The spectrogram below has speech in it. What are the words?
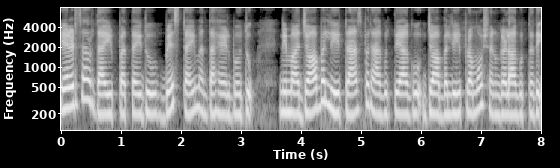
ಎರಡು ಸಾವಿರದ ಇಪ್ಪತ್ತೈದು ಬೆಸ್ಟ್ ಟೈಮ್ ಅಂತ ಹೇಳ್ಬೋದು. ನಿಮ್ಮ ಜಾಬಲ್ಲಿ ಟ್ರಾನ್ಸ್ಫರ್ ಆಗುತ್ತೆ ಹಾಗೂ ಜಾಬಲ್ಲಿ ಪ್ರಮೋಷನ್ಗಳಾಗುತ್ತದೆ.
